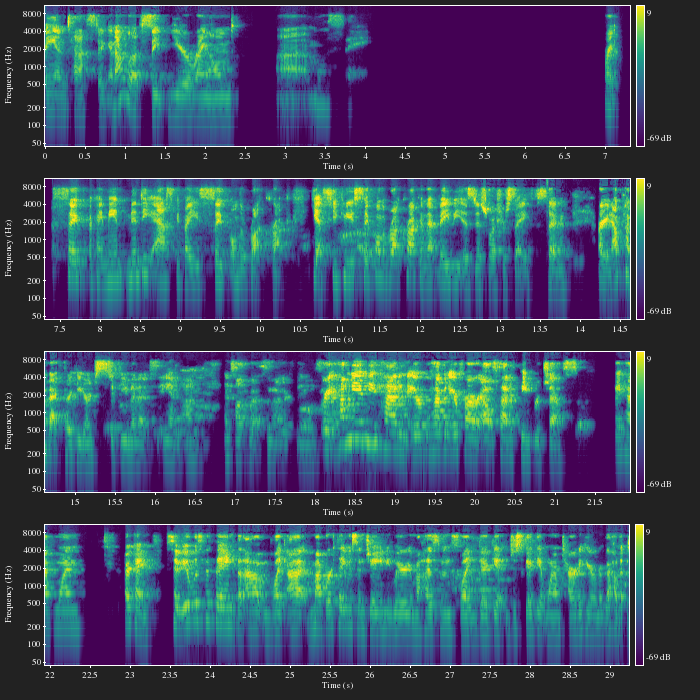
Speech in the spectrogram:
fantastic. And I love soup year round. Um, let's see. Right, soup. Okay, Mindy asked if I use soup on the rock crock. Yes, you can use soap on the rock crock, and that baby is dishwasher safe. So, all right, I'll come back through here in just a few minutes and um, and talk about some other things. All right, how many of you had an air have an air fryer outside of Pampered Chefs? They have one. Okay, so it was the thing that I like. I my birthday was in January, and my husband's like, "Go get, just go get one." I'm tired of hearing about it.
